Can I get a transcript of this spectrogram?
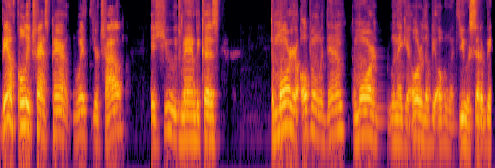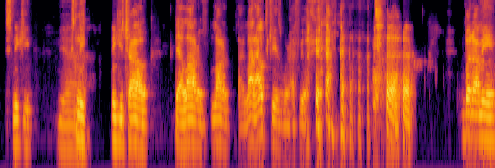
being fully transparent with your child is huge, man. Because the more you're open with them, the more when they get older, they'll be open with you instead of being sneaky, yeah, sneaky, sneaky child. That a lot of, a lot of, like, a lot of out kids were. I feel. but I mean,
